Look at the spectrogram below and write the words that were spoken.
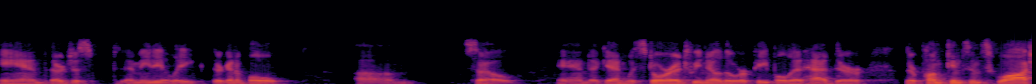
and they're just immediately, they're going to bolt. Um, so, and again, with storage, we know there were people that had their their pumpkins and squash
